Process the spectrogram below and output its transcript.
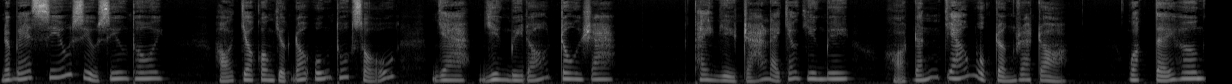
Nó bé xíu xìu xiu thôi. Họ cho con vật đó uống thuốc sổ và viên bi đó trôi ra. Thay vì trả lại cháu viên bi, họ đánh cháu một trận ra trò. Hoặc tệ hơn,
